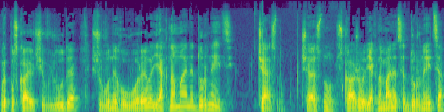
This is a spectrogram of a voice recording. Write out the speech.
випускаючи в люди, щоб вони говорили, як на мене, дурниці. Чесно, чесно скажу, як на мене, це дурниця.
